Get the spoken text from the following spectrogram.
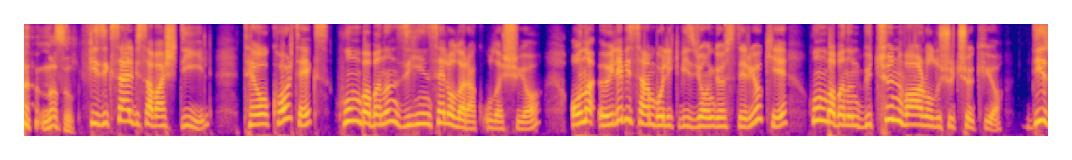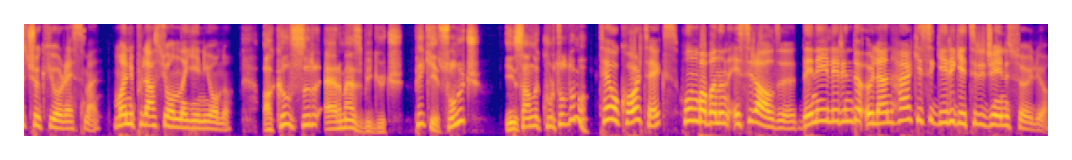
Nasıl? Fiziksel bir savaş değil, Teokorteks Humbaba'nın zihinsel olarak ulaşıyor. Ona öyle bir sembolik vizyon gösteriyor ki Humbaba'nın bütün varoluşu çöküyor. Diz çöküyor resmen. Manipülasyonla yeniyor onu. Akıl sır ermez bir güç. Peki sonuç? İnsanlık kurtuldu mu? Teokorteks, Humbaba'nın esir aldığı, deneylerinde ölen herkesi geri getireceğini söylüyor.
